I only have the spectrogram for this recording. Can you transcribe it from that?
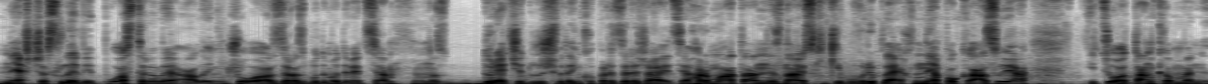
нещасливі постріли, але нічого. Зараз будемо дивитися. У нас, до речі, дуже швиденько перезаряджається гармата. Не знаю, скільки був в реплеях, не показує. І цього танка в мене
